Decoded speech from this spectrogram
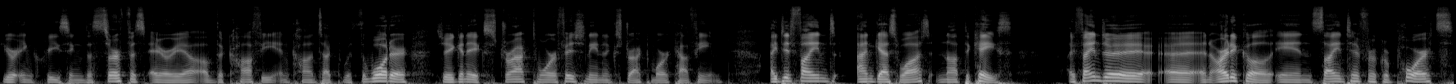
you're increasing the surface area of the coffee in contact with the water, so you're going to extract more efficiently and extract more caffeine. I did find, and guess what? Not the case. I found a, a an article in Scientific Reports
